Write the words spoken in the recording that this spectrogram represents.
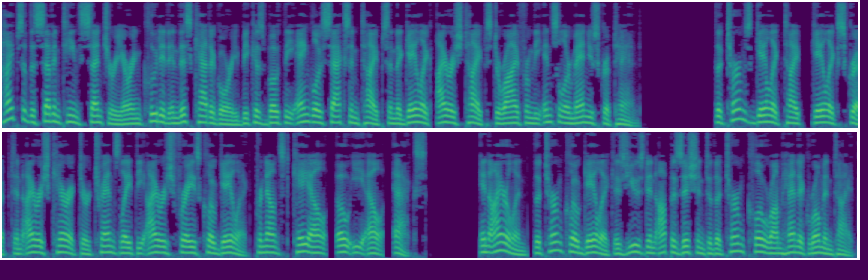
Types of the 17th century are included in this category because both the Anglo-Saxon types and the Gaelic, Irish types derive from the insular manuscript hand. The terms Gaelic type, Gaelic script and Irish character translate the Irish phrase Clo Gaelic pronounced KL, OEL, X. In Ireland, the term Clo Gaelic is used in opposition to the term Clo Romhanic Roman type.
